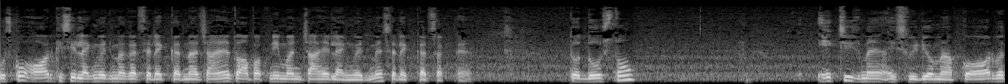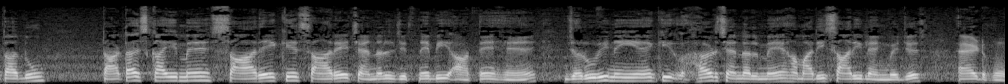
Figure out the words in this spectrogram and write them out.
उसको और किसी लैंग्वेज में अगर सेलेक्ट करना चाहें तो आप अपनी मन चाहे लैंग्वेज में सेलेक्ट कर सकते हैं। तो दोस्तों, एक चीज़ मैं इस वीडियो में आपको और बता दूँ। टाटा स्काई में सारे के सारे चैनल जितने भी आते हैं, ज़रूरी नहीं है कि हर चैनल में हमारी सारी लैंग्वेजेस ऐड हों।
